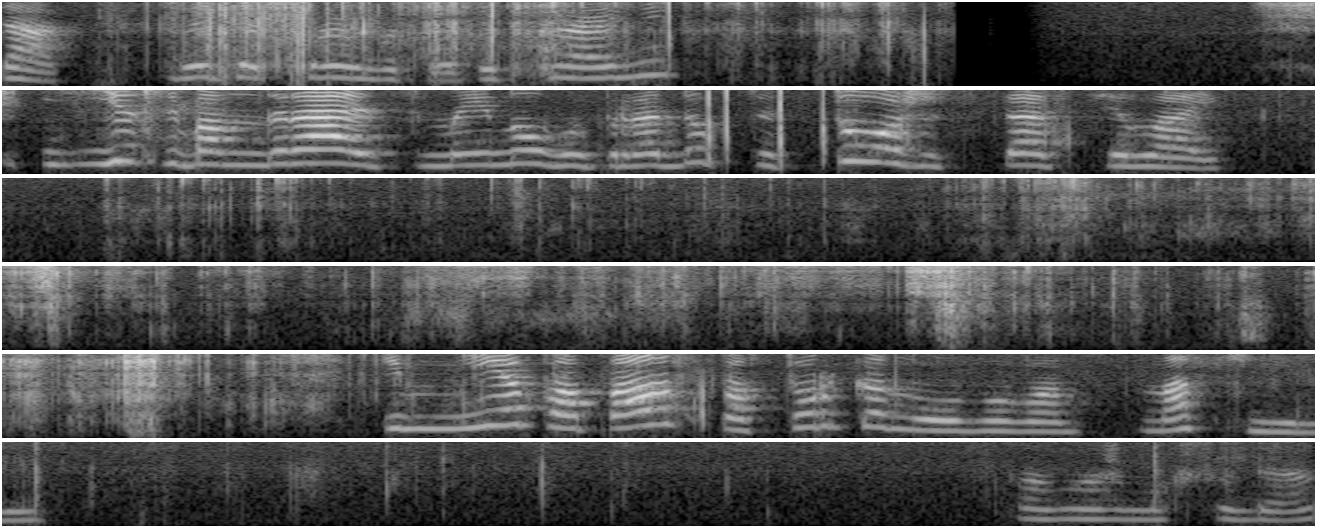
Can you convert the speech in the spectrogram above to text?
Так, давайте откроем вот этот крайний. Если вам нравятся мои новые продукты, тоже ставьте лайк. И мне попалась повторка нового маслины. Положим их сюда.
